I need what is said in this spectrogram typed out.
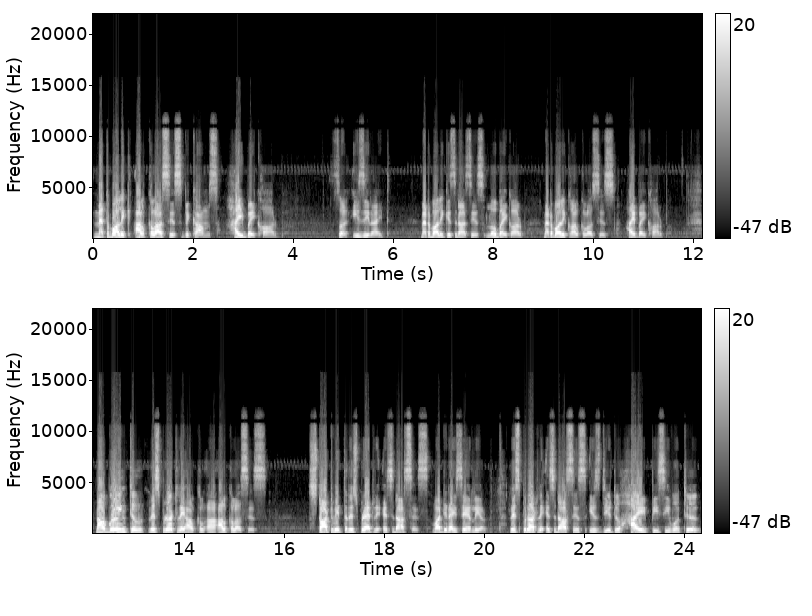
metabolic alkalosis becomes high bicarb. So easy, right? Metabolic acidosis, low bicarb, metabolic alkalosis, high bicarb. Now going to respiratory alkal uh, alkalosis. Start with respiratory acidosis. What did I say earlier? Respiratory acidosis is due to high PCO2.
